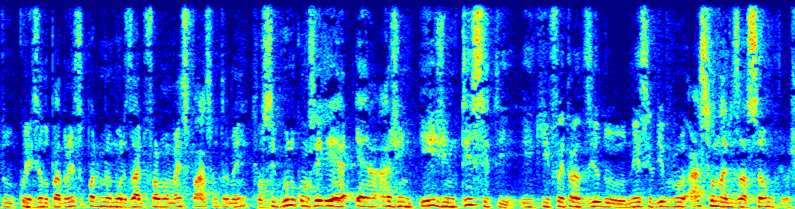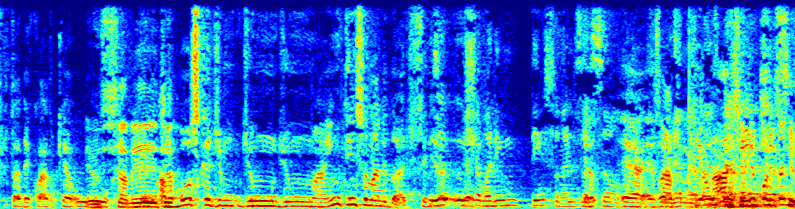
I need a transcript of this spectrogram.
tu conhecendo padrões, tu pode memorizar de forma mais fácil também. O segundo conceito é, é a agen- agenticity, e que foi traduzido nesse livro acionalização, que eu acho que está adequado, que é o, Eu o- a de- busca de, de, um, de uma intencionalidade. Seria, eu, eu chamaria intencionalização. É, é, exato, que é um importante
